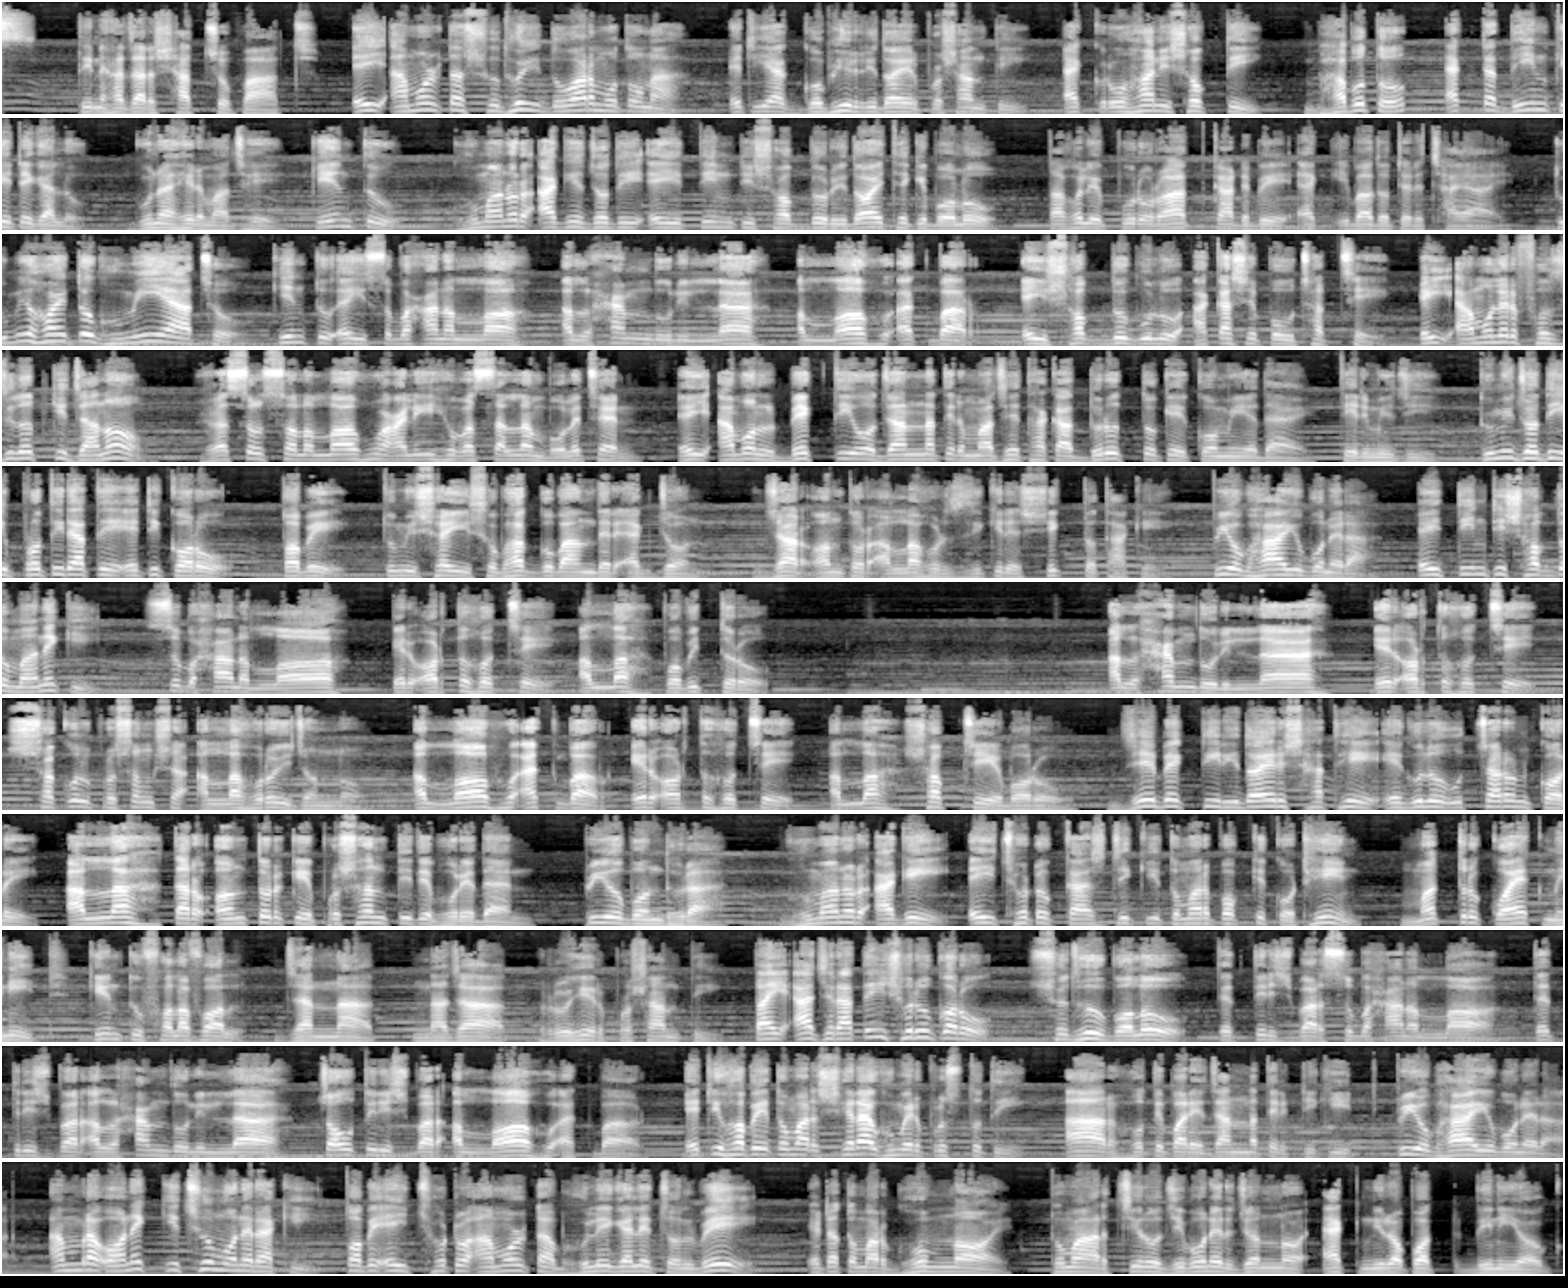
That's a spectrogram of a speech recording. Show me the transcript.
তিন হাজার সাতশো পাঁচ। এই আমলটা শুধুই দোয়ার মতো না, এটি এক গভীর হৃদয়ের প্রশান্তি, এক রোহানি শক্তি। ভাবো তো, একটা দিন কেটে গেল গুনাহের মাঝে। কিন্তু ঘুমানোর আগে যদি এই তিনটি শব্দ হৃদয় থেকে বলো, তাহলে পুরো রাত কাটবে এক ইবাদতের ছায়ায়। তুমি হয়তো ঘুমিয়ে আছো, কিন্তু এই সুবাহান আল্লাহ আলহামদুলিল্লাহ, আল্লাহ আকবার, এই শব্দগুলো আকাশে পৌঁছাচ্ছে। এই আমলের ফজিলত কি জানো? রসুল সাল্লাহ আলী ওয়াসাল্লাম বলেছেন, এই আমল ব্যক্তি ও জান্নাতের মাঝে থাকা দূরত্বকে কমিয়ে দেয়। তিরমিজি, তুমি যদি প্রতি রাতে এটি করো, তবে তুমি সেই সৌভাগ্যবানদের একজন, যার অন্তর আল্লাহর জিকিরে সিক্ত থাকে। প্রিয় ভাই বোনেরা এই তিনটি শব্দ মানে কি? সুবহান আল্লাহ এর অর্থ হচ্ছে আল্লাহ পবিত্র। আলহামদুলিল্লাহ, এর অর্থ হচ্ছে সকল প্রশংসা আল্লাহরই জন্য। আল্লাহ আকবার, এর অর্থ হচ্ছে আল্লাহ সবচেয়ে বড়। যে ব্যক্তি হৃদয়ের সাথে এগুলো উচ্চারণ করে, আল্লাহ তার অন্তরকে প্রশান্তিতে ভরে দেন। প্রিয় বন্ধুরা, ঘুমানোর আগে এই ছোট কাজটি কি তোমার পক্ষে কঠিন? মাত্র কয়েক মিনিট, কিন্তু ফলাফল জান্নাত, নাজাত, রুহের প্রশান্তি। তাই আজ রাতেই শুরু করো। শুধু বলো, তেত্রিশ বার সুবহান আল্লাহ তেত্রিশ বার আলহামদুলিল্লাহ, চৌত্রিশ বার আল্লাহ একবার এটি হবে তোমার সেরা ঘুমের প্রস্তুতি। আর হতে পারে জান্নাতের টিকিট। প্রিয় ভাই বোনেরা, আমরা অনেক কিছু মনে রাখি, তবে এই ছোট আমলটা ভুলে গেলে চলবে? এটা তোমার ঘুম নয়। তোমার চিরজীবনের জন্য এক নিরাপদ বিনিয়োগ।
